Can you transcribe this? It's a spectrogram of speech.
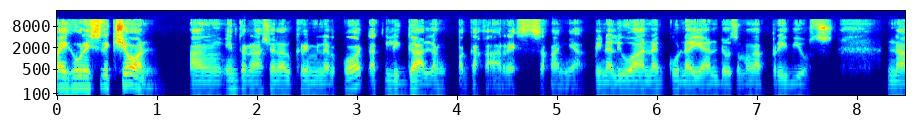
may jurisdiction ang International Criminal Court at legal ang pagkaka-arrest sa kanya. Pinaliwanag ko na 'yan dun sa mga previous na,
